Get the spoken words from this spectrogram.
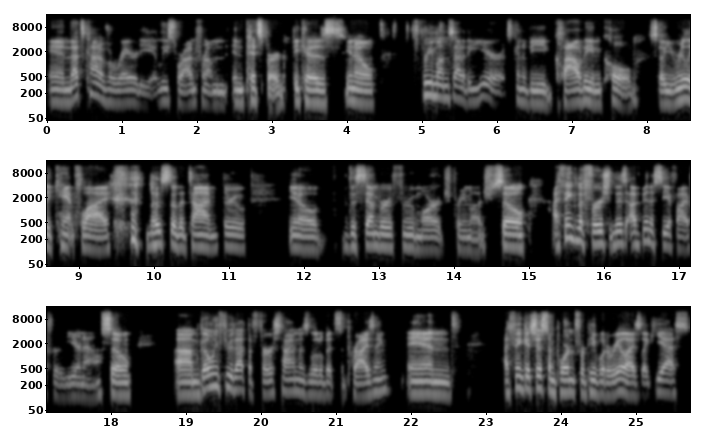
And that's kind of a rarity, at least where I'm from in Pittsburgh, because, you know, three months out of the year, it's going to be cloudy and cold. So you really can't fly most of the time through, you know, December through March, pretty much. So I think the first, this, I've been a CFI for a year now. So um, going through that the first time was a little bit surprising. And I think it's just important for people to realize like, yes,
